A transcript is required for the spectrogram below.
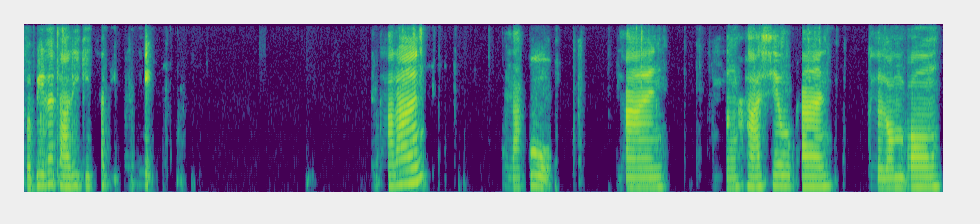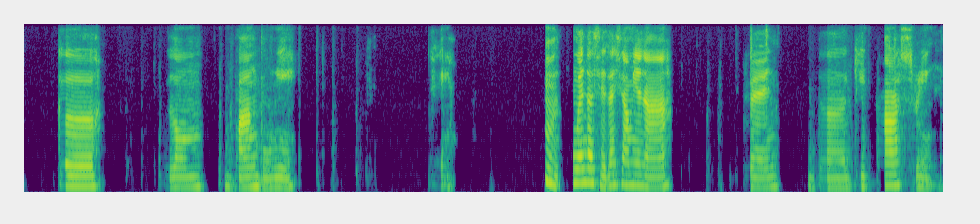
Apabila tali kita dipetik sekarang berlaku dan menghasilkan gelombang ke gelombang bunyi. 嗯，英文的写在下面啊。When the guitar string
